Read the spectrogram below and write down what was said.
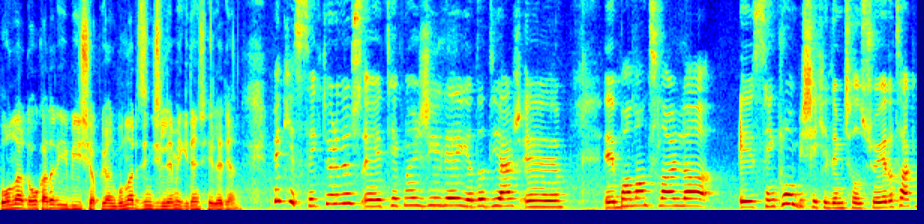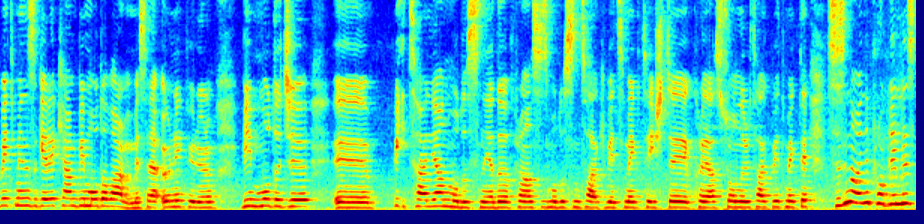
Onlar da o kadar iyi bir iş yapıyor. Yani bunlar zincirleme giden şeyler yani. Peki sektörünüz e, teknolojiyle ya da diğer e, e, bağlantılarla e, senkron bir şekilde mi çalışıyor ya da takip etmeniz gereken bir moda var mı? Mesela örnek veriyorum bir modacı e, bir İtalyan modasını ya da Fransız modasını takip etmekte, işte kreasyonları takip etmekte. Sizin aynı probleminiz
